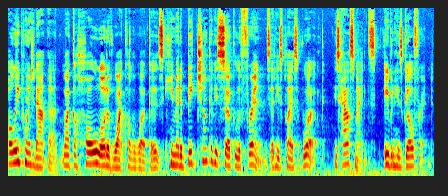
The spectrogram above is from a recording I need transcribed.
Ollie pointed out that, like a whole lot of white collar workers, he met a big chunk of his circle of friends at his place of work, his housemates, even his girlfriend.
